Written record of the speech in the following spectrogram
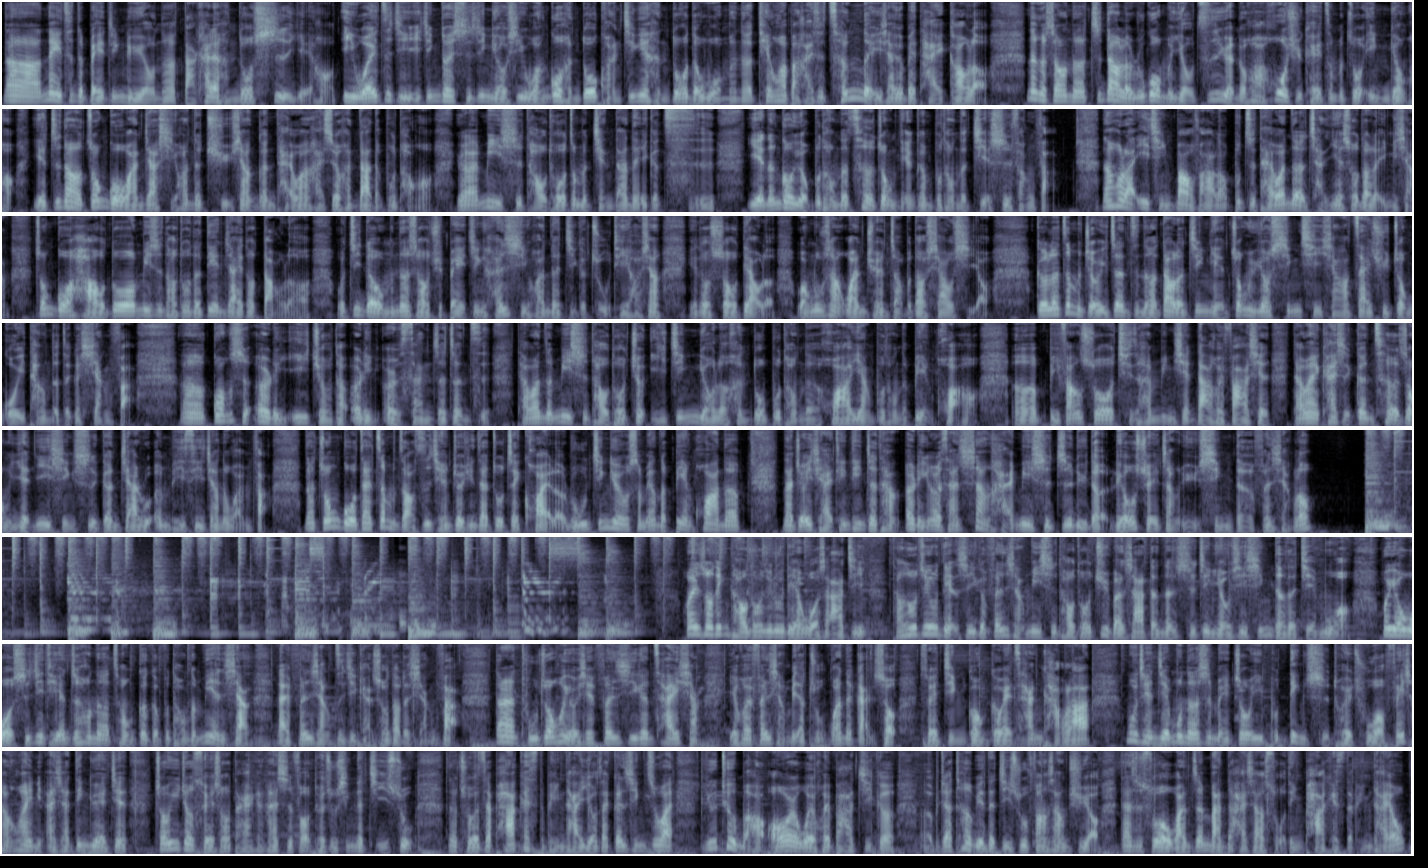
那那一次的北京旅游呢，打开了很多视野哈，以为自己已经对实境游戏玩过很多款，经验很多的我们呢，天花板还是噌的一下又被抬高了。那个时候呢，知道了如果我们有资源的话，或许可以怎么做应用哈，也知道中国玩家喜欢的取向跟台湾还是有很大的不同哦。原来密室逃脱这么简单的一个词，也能够有不同的侧重点跟不同的解释方法。那后来疫情爆发了，不止台湾的产业受到了影响，中国好多密室逃脱的店家也都倒了哦。我记得我们那时候去北京，很喜欢的几个主题好像也都收掉了，网络上完全找不到消息哦。隔了这么久一阵子呢，到了今年，终于又兴起想要再去中国一趟的这个想法。呃，光是二零一九到二零二三这阵子，台湾的密室逃脱就已经有了很多不同的花样、不同的变化哦。呃，比方说，其实很明显，大家会发现台湾也开始更侧重演绎形式跟加入 NPC 这样的玩法。那中国在这么早之前就已经在做这块了，如今又有什么样的变化呢？那就一起来听听这趟二零二三上海密室之旅的流水账与心得分享喽。欢迎收听逃脱记录点，我是阿纪。逃脱记录点是一个分享密室逃脱、剧本杀等等实境游戏心得的节目哦。会有我实际体验之后呢，从各个不同的面向来分享自己感受到的想法。当然途中会有一些分析跟猜想，也会分享比较主观的感受，所以仅供各位参考啦。目前节目呢是每周一不定时推出哦，非常欢迎你按下订阅键，周一就随手打开看看是否推出新的集数。那除了在 Podcast 的平台有在更新之外，YouTube 哈，偶尔我也会把几个呃比较特别的集数放上去哦，但是所有完整版的还是要锁定 Parkes 的平台哦。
